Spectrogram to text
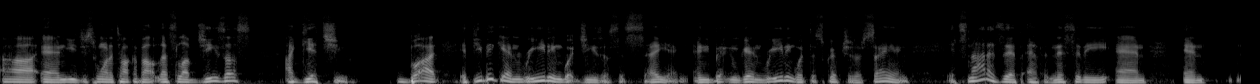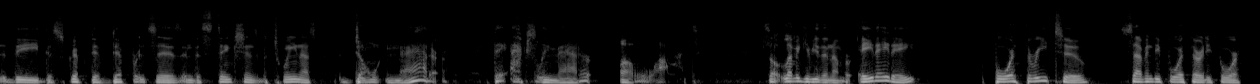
uh, and you just want to talk about let's love Jesus, I get you. But if you begin reading what Jesus is saying and you begin reading what the scriptures are saying, it's not as if ethnicity and and the descriptive differences and distinctions between us don't matter. They actually matter a lot. So let me give you the number 888 432 7434.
